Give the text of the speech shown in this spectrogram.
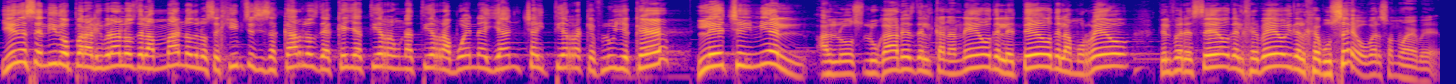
Y he descendido para librarlos de la mano de los egipcios y sacarlos de aquella tierra, una tierra buena y ancha y tierra que fluye, ¿qué? leche y miel a los lugares del cananeo, del eteo, del amorreo, del fereceo, del jebeo y del jebuseo, verso 9.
